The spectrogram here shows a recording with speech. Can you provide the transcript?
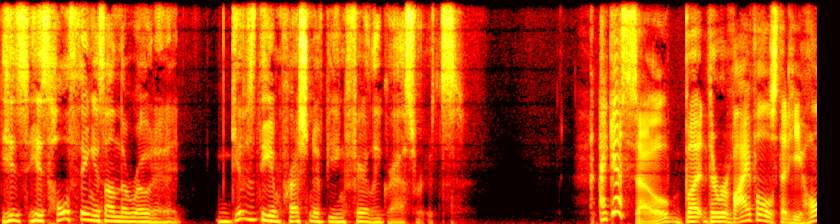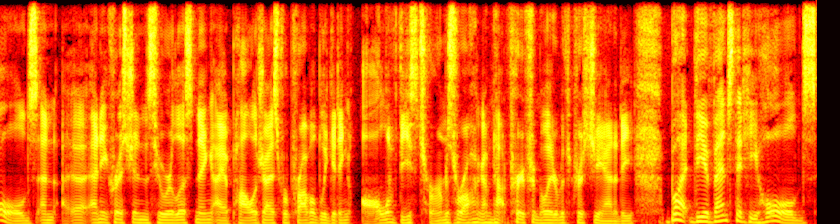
his his whole thing is on the road and it gives the impression of being fairly grassroots. I guess so, but the revivals that he holds, and uh, any Christians who are listening, I apologize for probably getting all of these terms wrong. I'm not very familiar with Christianity, but the events that he holds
